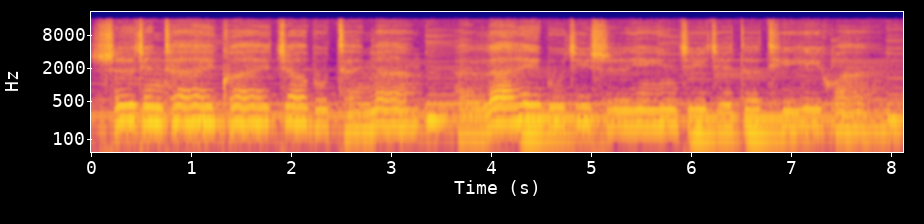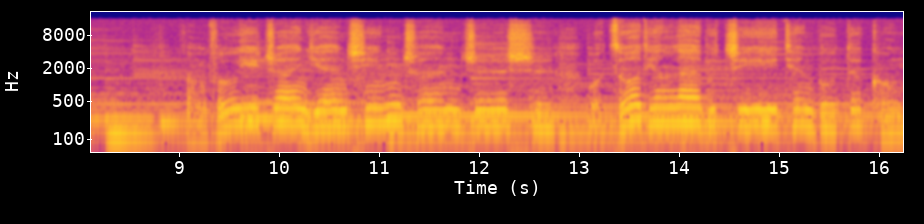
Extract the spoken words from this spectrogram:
时间太快，脚步太慢，来不及适应季节的替换，仿佛一转眼青春只是我昨天来不及填补的空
